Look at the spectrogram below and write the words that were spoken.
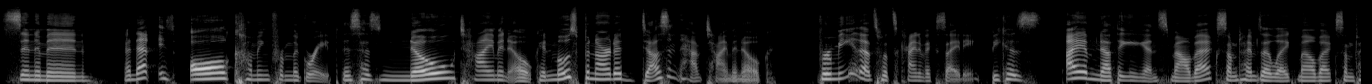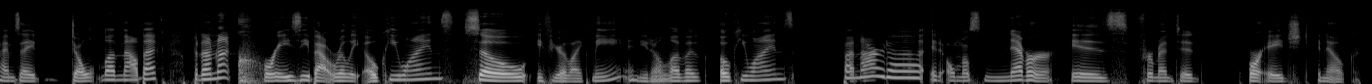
cinnamon. And that is all coming from the grape. This has no time in oak. And most Bonarda doesn't have time in oak. For me, that's what's kind of exciting because I have nothing against Malbec. Sometimes I like Malbec, sometimes I don't love Malbec, but I'm not crazy about really oaky wines. So if you're like me and you don't love oaky wines, Bonarda, it almost never is fermented or aged in oak.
